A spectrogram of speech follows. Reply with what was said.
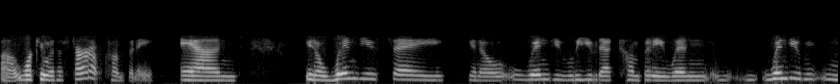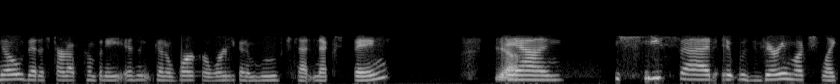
uh, working with a startup company. And you know when do you say you know when do you leave that company? When when do you know that a startup company isn't going to work or where are you going to move to that next thing? Yeah. And he said it was very much like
